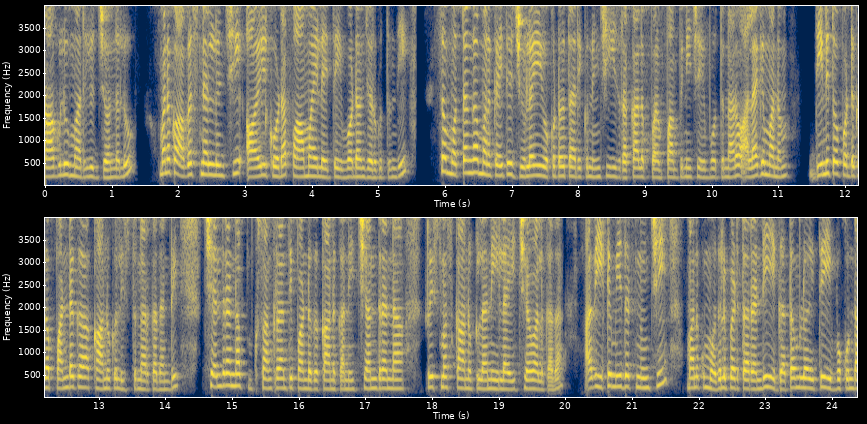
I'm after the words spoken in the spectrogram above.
రాగులు మరియు జొన్నలు. మనకు ఆగస్ట్ నెల నుంచి ఆయిల్ కూడా పామ్ ఆయిల్ అయితే ఇవ్వడం జరుగుతుంది. సో మొత్తంగా మనకైతే జూలై ఒకటో తారీఖు నుంచి ఈ రకాల పంపిణీ చేయబోతున్నారు. అలాగే మనం దీనితో పాటుగా పండగ కానుకలు ఇస్తున్నారు కదండి. చంద్రన్న సంక్రాంతి పండుగ కానుకని చంద్రన్న క్రిస్మస్ కానుకలని ఇలా ఇచ్చేవాళ్ళు కదా. అవి ఇక మీదటి నుంచి మనకు మొదలు పెడతారండి. గతంలో అయితే ఇవ్వకుండా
